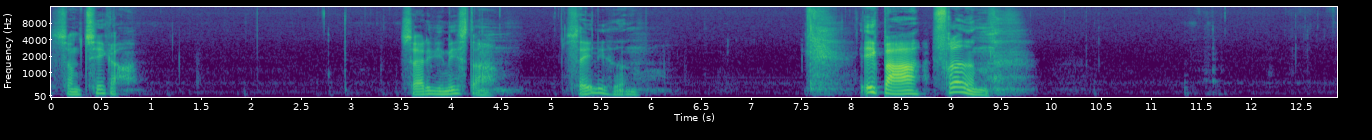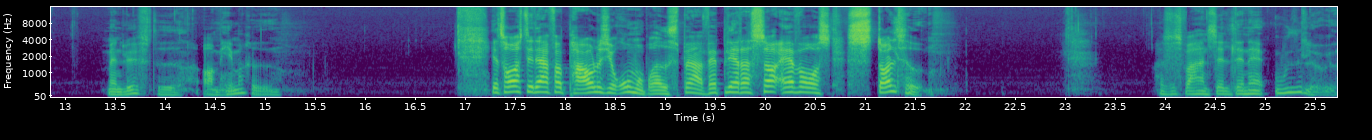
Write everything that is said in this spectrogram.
som tiggere så er det, vi mister saligheden. Ikke bare freden, men løftet om himmeriget. Jeg tror også, det er derfor, Paulus i Romerbrevet spørger, hvad bliver der så af vores stolthed? Og så svarer han selv, den er udelukket.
